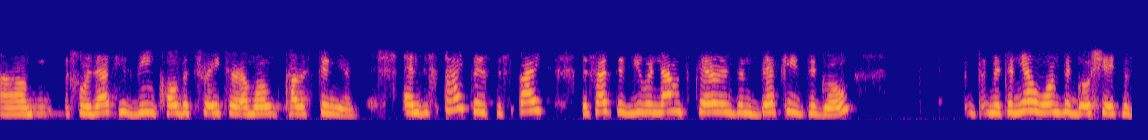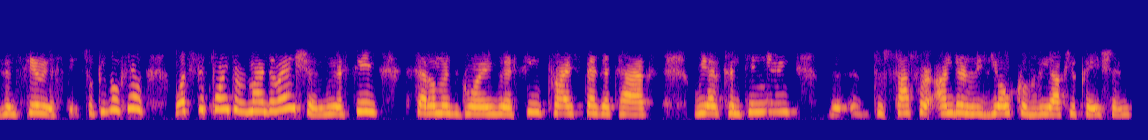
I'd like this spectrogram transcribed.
Um, for that, he's being called a traitor among Palestinians. And despite this, despite the fact that you renounced terrorism decades ago, Netanyahu won't negotiate with him seriously. So people feel, what's the point of moderation? We are seeing settlements growing. We are seeing price tag attacks. We are continuing to suffer under the yoke of the occupation.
